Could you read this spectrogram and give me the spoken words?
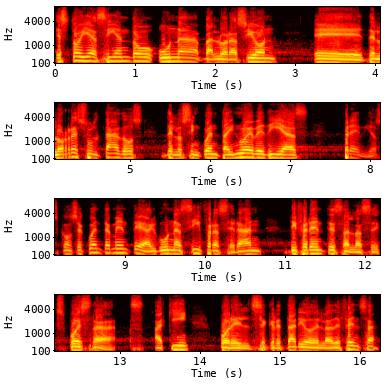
estoy haciendo una valoración eh, de los resultados de los 59 días previos. Consecuentemente, algunas cifras serán diferentes a las expuestas aquí por el secretario de la Defensa.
